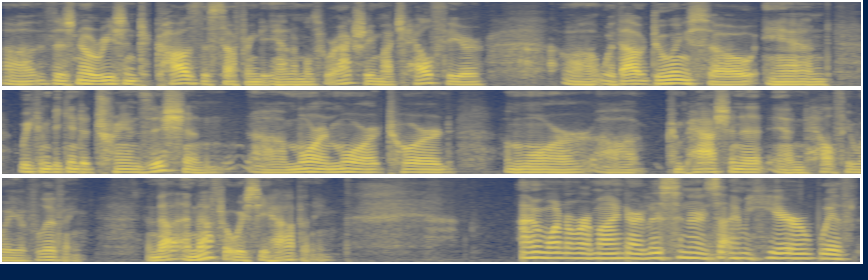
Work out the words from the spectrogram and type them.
uh, there's no reason to cause the suffering to animals. We're actually much healthier uh, without doing so, and we can begin to transition uh, more and more toward a more uh, compassionate and healthy way of living. And, that, and that's what we see happening. I want to remind our listeners I'm here with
